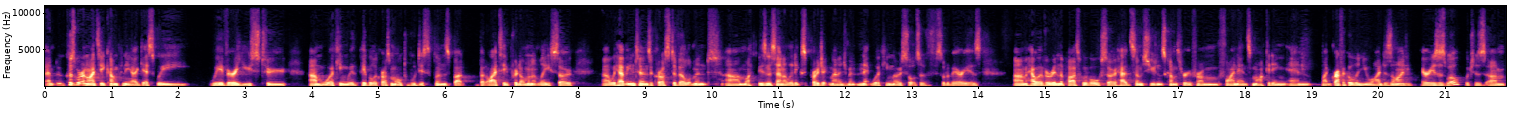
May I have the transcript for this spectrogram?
and because we're an IT company, I guess we we're very used to um, working with people across multiple disciplines, but but IT predominantly. So uh, we have interns across development, um, like business analytics, project management, networking, those sorts of sort of areas. Um, however, in the past, we've also had some students come through from finance, marketing, and like graphical and UI design areas as well, which is um,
